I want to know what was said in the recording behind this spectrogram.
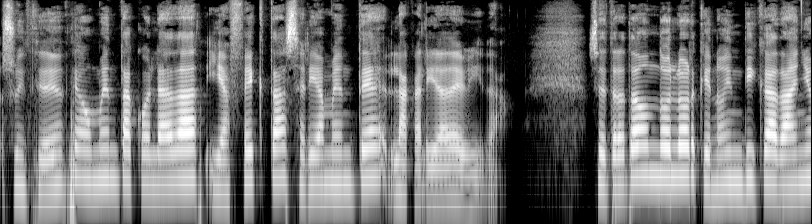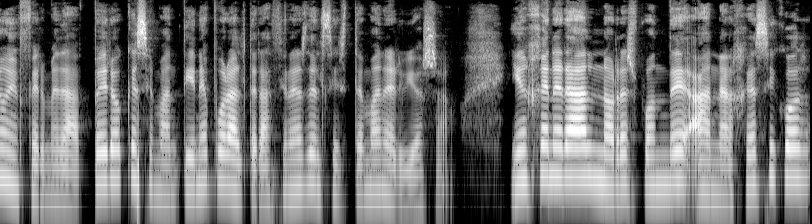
su incidencia aumenta con la edad y afecta seriamente la calidad de vida. Se trata de un dolor que no indica daño o enfermedad, pero que se mantiene por alteraciones del sistema nervioso y en general no responde a analgésicos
